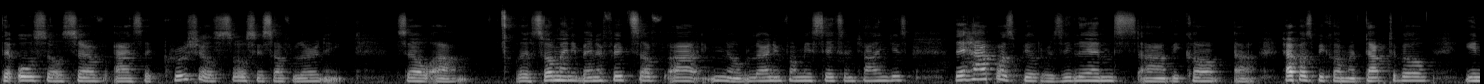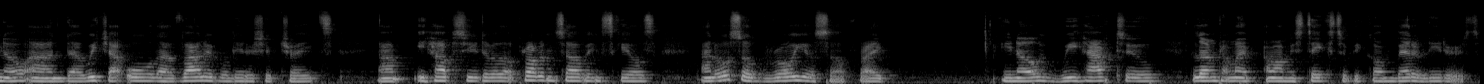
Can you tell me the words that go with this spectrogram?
they also serve as a crucial sources of learning. So um, there's so many benefits of uh, you know learning from mistakes and challenges. They help us build resilience, uh, become uh, help us become adaptable, you know, and uh, which are all uh, valuable leadership traits. Um, it helps you develop problem solving skills and also grow yourself, right? You know, we have to learn from our, our mistakes to become better leaders.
